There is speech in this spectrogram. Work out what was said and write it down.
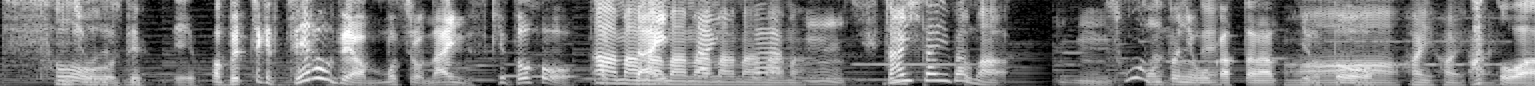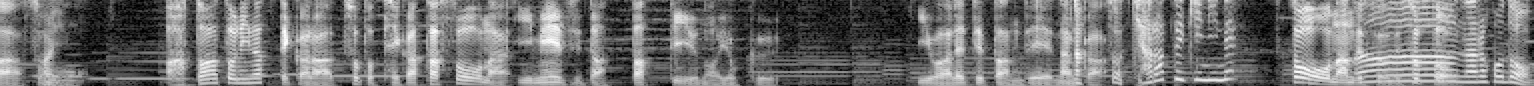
そうですね。まあ、ぶっちゃけゼロではもちろんないんですけど、あーまあまあまあまあまあまあまあ。まあ大体はまあうん。本当に多かったなっていうのと、あーはいはい、はい、あとは、その、はい。後々になってから、ちょっと手堅そうなイメージだったっていうのをよく言われてたんで、なんあか、そうキャラ的にね。そうなんですよね。ちょっと、なるほど。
